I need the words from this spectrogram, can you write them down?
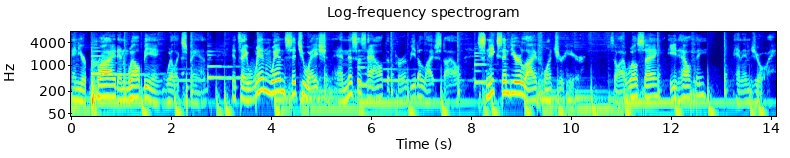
and your pride and well being will expand. It's a win win situation, and this is how the Pura Vida lifestyle sneaks into your life once you're here. So I will say eat healthy and enjoy.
